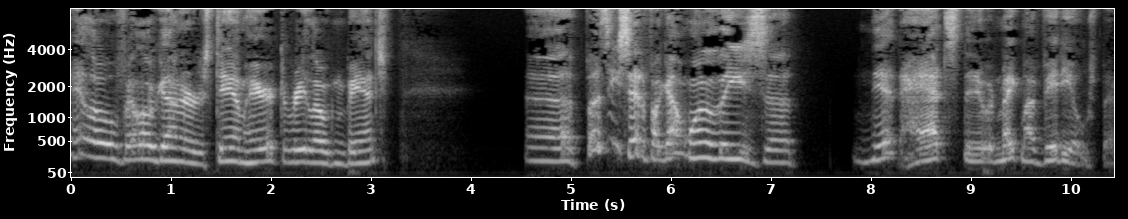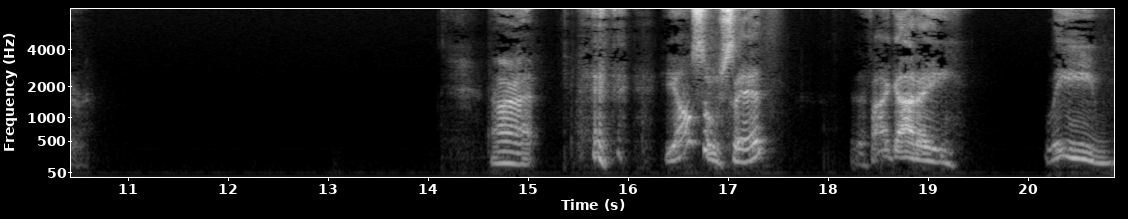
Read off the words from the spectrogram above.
Hello, fellow gunners. Tim here at the Reloading Bench. Uh, Fuzzy said if I got one of these uh, knit hats, that it would make my videos better. All right. he also said if I got a Lee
